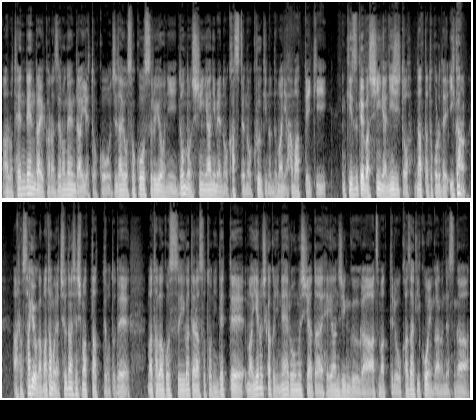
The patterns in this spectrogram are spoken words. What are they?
あの、10年代から0年代へとこう、時代を速攻するように、どんどん新アニメのかつての空気の沼にはまっていき、気づけば深夜2時となったところで、いかんあの、作業がまたもや中断してしまったってことで、まあ、タバコ吸いがてら外に出て、まあ、家の近くにね、ロームシアター平安神宮が集まってる岡崎公園があるんですが、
